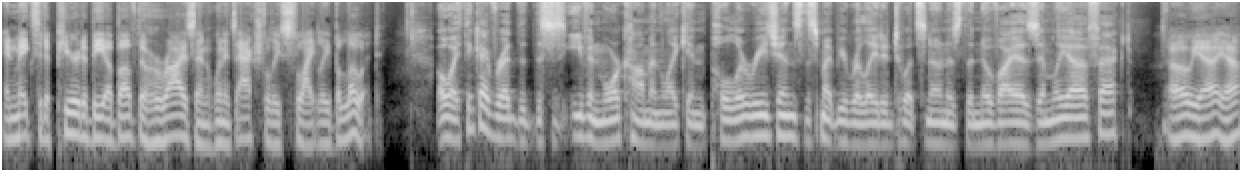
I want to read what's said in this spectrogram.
and makes it appear to be above the horizon when it's actually slightly below it. Oh, I think I've read that this is even more common, like in polar regions. This might be related to what's known as the Novaya Zemlya effect. Oh yeah, yeah.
